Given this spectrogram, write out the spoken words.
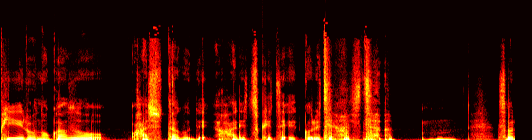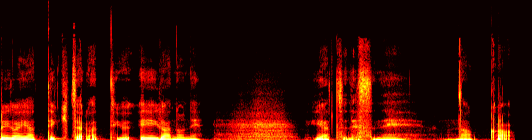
ピエロの画像をハッシュタグで貼り付けてくれてました。うん。それがやってきたらっていう映画のね、やつですね。なんか、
